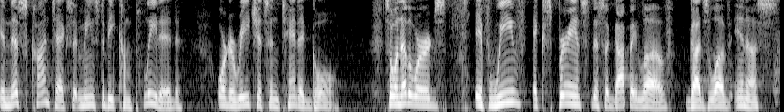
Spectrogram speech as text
in this context, it means to be completed or to reach its intended goal. So, in other words, if we've experienced this agape love, God's love in us,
